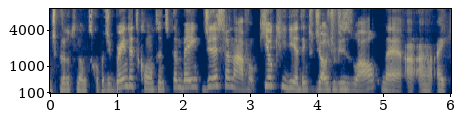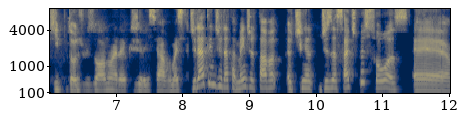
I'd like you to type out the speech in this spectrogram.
de produto não, desculpa, de branded content, também direcionava o que eu queria dentro de audiovisual, né, a, a, a equipe do audiovisual não era eu que gerenciava, mas direto e indiretamente eu tava, eu tinha 17 pessoas é,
